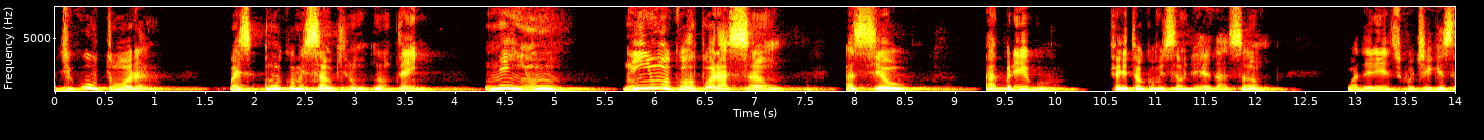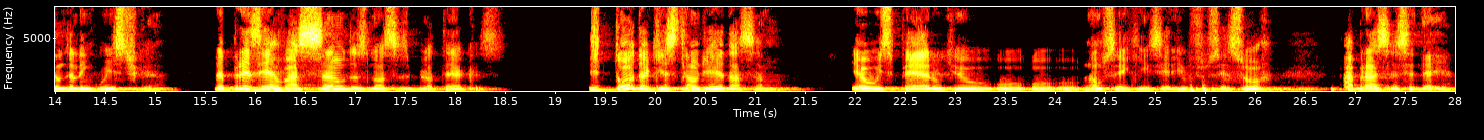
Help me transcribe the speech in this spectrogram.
de cultura. Mas uma comissão que não, não tem nenhum, nenhuma corporação a seu abrigo, feito a comissão de redação, poderia discutir a questão da linguística, da preservação das nossas bibliotecas, de toda a questão de redação. Eu espero que o, o, o, não sei quem seria o sucessor, abrace essa ideia.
